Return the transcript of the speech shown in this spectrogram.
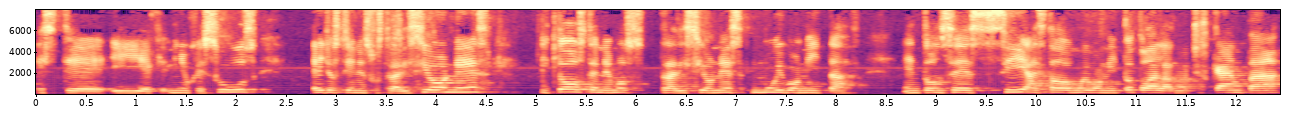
este, y el niño Jesús. Ellos tienen sus tradiciones y todos tenemos tradiciones muy bonitas. Entonces, sí, ha estado muy bonito. Todas las noches canta,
